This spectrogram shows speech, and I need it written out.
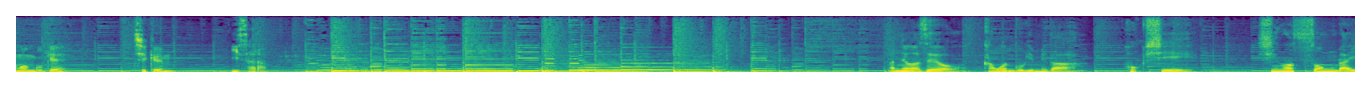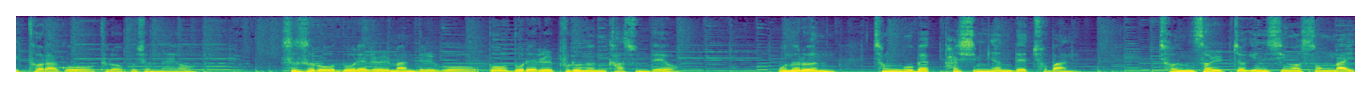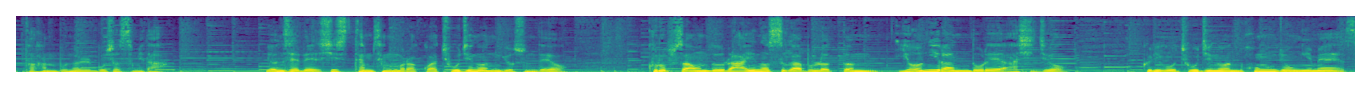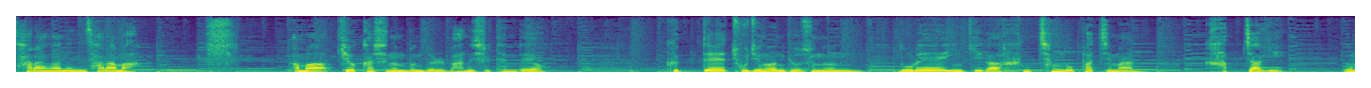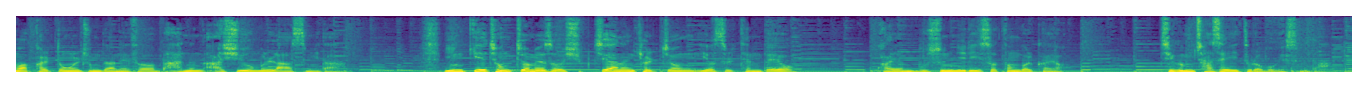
강원국의 지금 이 사람 안녕하세요. 강원국입니다. 혹시 싱어송라이터라고 들어보셨나요? 스스로 노래를 만들고 또 노래를 부르는 가수인데요. 오늘은 1980년대 초반 전설적인 싱어송라이터 한 분을 모셨습니다. 연세대 시스템 생물학과 조진원 교수인데요. 그룹 사운드 라이너스가 불렀던 연이란 노래 아시죠? 그리고 조진원 홍종님의 사랑하는 사람아. 아마 기억하시는 분들 많으실 텐데요. 그때 조진원 교수는 노래의 인기가 한창 높았지만 갑자기 음악 활동을 중단해서 많은 아쉬움을 낳았습니다. 인기의 정점에서 쉽지 않은 결정이었을 텐데요. 과연 무슨 일이 있었던 걸까요? 지금 자세히 들어보겠습니다.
